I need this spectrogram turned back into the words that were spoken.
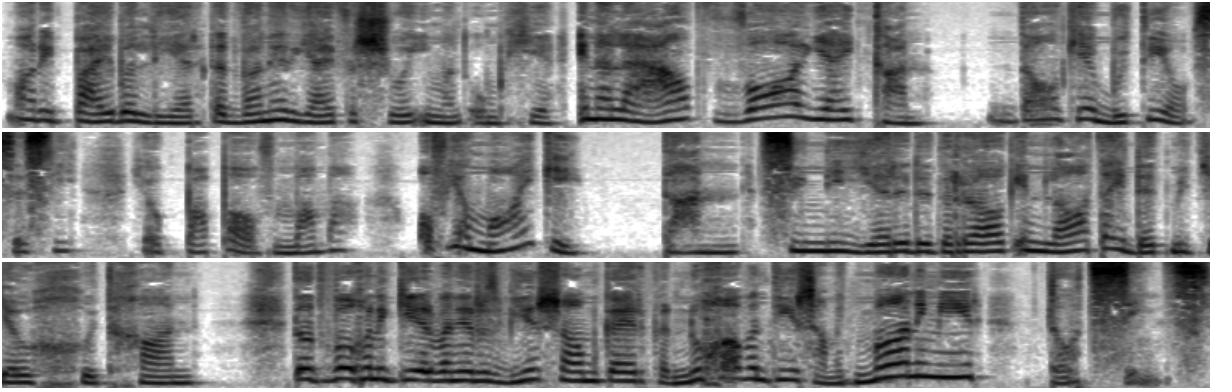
Maar die Bybel leer dat wanneer jy vir so iemand omgee en hulle help waar jy kan, dalk jou boetie of sussie, jou pappa of mamma of jou maatjie, dan sien die Here dit raak en laat hy dit met jou goed gaan. Tot volgende keer wanneer ons weer saamkuier vir nog avontuur saam met Tot sins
